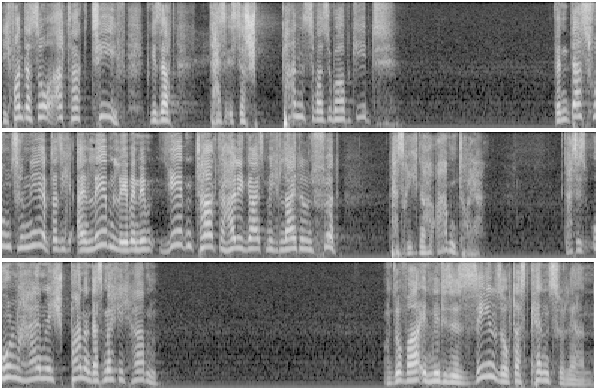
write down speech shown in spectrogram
Ich fand das so attraktiv. Wie gesagt, das ist das Spannendste, was es überhaupt gibt. Wenn das funktioniert, dass ich ein Leben lebe, in dem jeden Tag der Heilige Geist mich leitet und führt, das riecht nach Abenteuer. Das ist unheimlich spannend, das möchte ich haben. Und so war in mir diese Sehnsucht, das kennenzulernen.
